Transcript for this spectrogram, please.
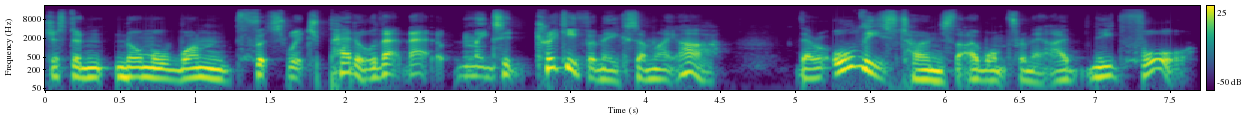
just a normal one foot switch pedal, that that makes it tricky for me because I'm like, ah, there are all these tones that I want from it. I need four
